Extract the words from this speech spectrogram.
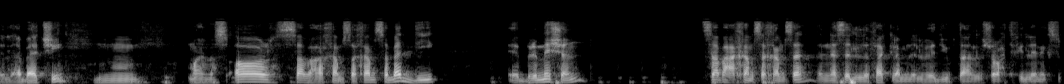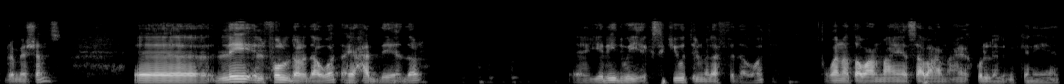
الأباتشي. ماينس آر 755 بدي بريميشن 755 الناس اللي فاكرة من الفيديو بتاع اللي شرحت فيه لينكس بريميشنز للفولدر دوت؟ أي حد يقدر آه، يريد ويكسكيوت الملف دوت. وأنا طبعا معايا سبعة معايا كل الإمكانيات.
